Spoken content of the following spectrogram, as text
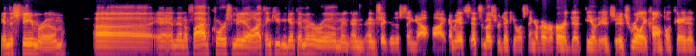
in the steam room uh, and then a five course meal. I think you can get them in a room and, and, and figure this thing out, Mike. I mean, it's, it's the most ridiculous thing I've ever heard that, you know, it's, it's really complicated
